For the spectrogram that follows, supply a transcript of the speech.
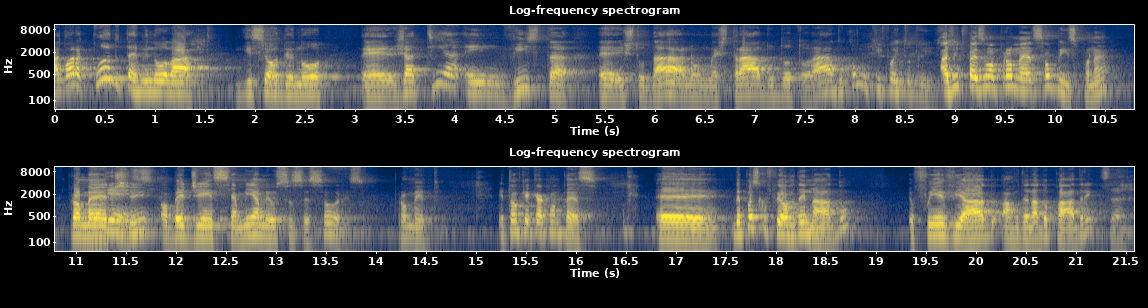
Agora, quando terminou lá, que se ordenou, é, já tinha em vista é, estudar no mestrado, doutorado? Como que foi tudo isso? A gente faz uma promessa ao bispo, né? Promete Obediência. obediência, a mim e a meus sucessores? Prometo. Então, o que que acontece? É, depois que eu fui ordenado, eu fui enviado, ordenado padre, Certo.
